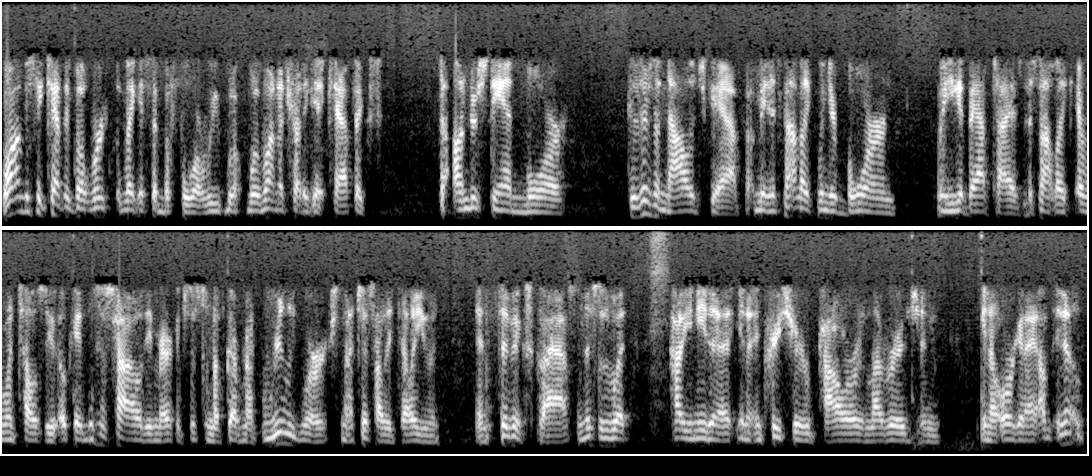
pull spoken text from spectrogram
Well, obviously, Catholic Vote, we're, like I said before, we, we want to try to get Catholics to understand more because there's a knowledge gap. I mean, it's not like when you're born, when you get baptized, it's not like everyone tells you, okay, this is how the American system of government really works, not just how they tell you in, in civics class, and this is what how you need to you know increase your power and leverage and you know organize. You know,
